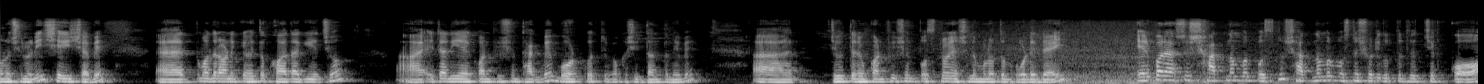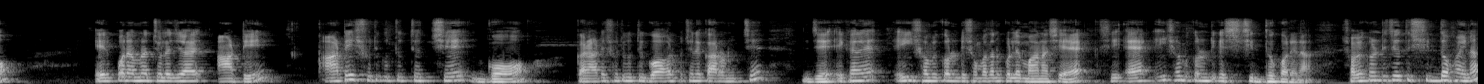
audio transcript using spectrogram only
অনুশীলনী সেই হিসাবে। তোমাদের অনেকে হয়তো খ দাগিয়েছো। আহ, এটা নিয়ে কনফিউশন থাকবে বোর্ড কর্তৃপক্ষ সিদ্ধান্ত নেবে। যেহেতু এরকম কনফিউশন প্রশ্নই আসলে মূলত বোর্ডে দেয়। এরপরে আসে সাত নম্বর প্রশ্ন। সাত নম্বর প্রশ্নের সঠিক উত্তর হচ্ছে ক। এরপরে আমরা চলে যাই আটে। আটের সঠিক উত্তরটি হচ্ছে গ। কারণ আটের সঠিক উত্তর গ হওয়ার পেছনে কারণ হচ্ছে যে এখানে এই সমীকরণটি সমাধান করলে মান আসে এক। সেই এক এই সমীকরণটিকে সিদ্ধ করে না। সমীকরণটি যেহেতু সিদ্ধ হয় না,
